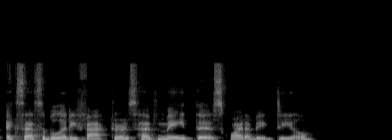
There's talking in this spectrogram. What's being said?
accessibility factors, have made this quite a big deal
